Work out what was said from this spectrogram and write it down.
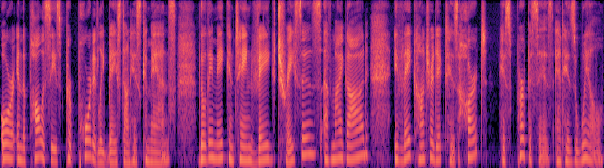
or in the policies purportedly based on his commands. Though they may contain vague traces of my God, if they contradict his heart, his purposes, and his will,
